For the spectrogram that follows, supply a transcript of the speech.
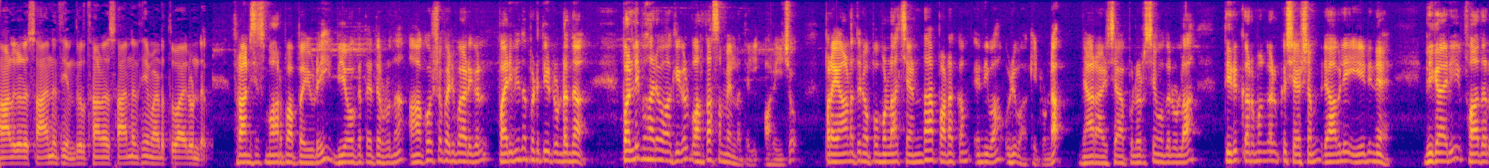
ആളുകളുടെ സാന്നിധ്യം തീർത്ഥാടക സാന്നിധ്യം അടുത്തുവായാലുണ്ട് ഫ്രാൻസിസ് മാർപ്പാപ്പയുടെ വിയോഗത്തെ തുടർന്ന് ആഘോഷ പരിപാടികൾ പരിമിതപ്പെടുത്തിയിട്ടുണ്ടെന്ന് പള്ളി ഭാരവാഹികൾ വാർത്താസമ്മേളനത്തിൽ അറിയിച്ചു. പ്രയാണത്തിനൊപ്പമുള്ള ചെണ്ട പടക്കം എന്നിവ ഒഴിവാക്കിയിട്ടുണ്ട്. ഞായറാഴ്ച പുലർച്ചെ മുതലുള്ള തിരുക്കർമ്മങ്ങൾക്ക് ശേഷം രാവിലെ ഏഴിന് വികാരി ഫാദർ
